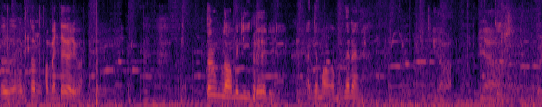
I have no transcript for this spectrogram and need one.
เออ ให้ต้นคอมเมนเดอร์ดีกว่า ต้นลองเป็นลีดเดอร์ดูดิ อาจจะเหมาะกับมึงก็ได้นะจริงเหรอไม่เอาจริงโอ้ย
